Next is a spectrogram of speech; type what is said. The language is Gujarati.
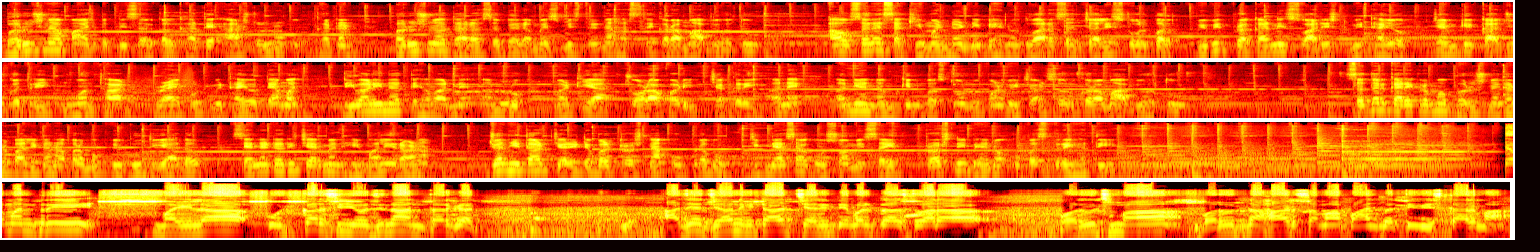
ભરૂચના પાંચબત્તી સર્કલ ખાતે આ સ્ટોલનું ઉદ્ઘાટન ભરૂચના ધારાસભ્ય રમેશ મિસ્ત્રીના હસ્તે કરવામાં આવ્યું હતું. આ અવસરે સખી મંડળની બહેનો દ્વારા સંચાલિત સ્ટોલ પર વિવિધ પ્રકારની સ્વાદિષ્ટ મીઠાઈઓ, જેમ કે કાજુ કતરી, મોહનથાળ ડ્રાયફ્રૂટ મીઠાઈઓ તેમજ દિવાળીના તહેવારને અનુરૂપ મઠિયા, ચોળાફળી, ચકરી અને અન્ય નમકીન વસ્તુઓનું પણ વેચાણ શરૂ કરવામાં આવ્યું હતું. સદર કાર્યક્રમમાં ભરૂચ નગરપાલિકાના પ્રમુખ Vibhuti Yadav, sanitary chairman Hemali Rana, Janhitarth charitable ટ્રસ્ટના ઉપપ્રમુખ જિજ્ઞાસા ગોસ્વામી સહિત ટ્રસ્ટની બહેનો ઉપસ્થિત રહી હતી. મુખ્યમંત્રી મહિલા ઉત્કર્ષ યોજના અંતર્ગત આજે જનહિતાર્થ ચેરિટેબલ ટ્રસ્ટ દ્વારા ભરૂચમાં, ભરૂચના હાડસમા પાંચબત્તી વિસ્તારમાં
